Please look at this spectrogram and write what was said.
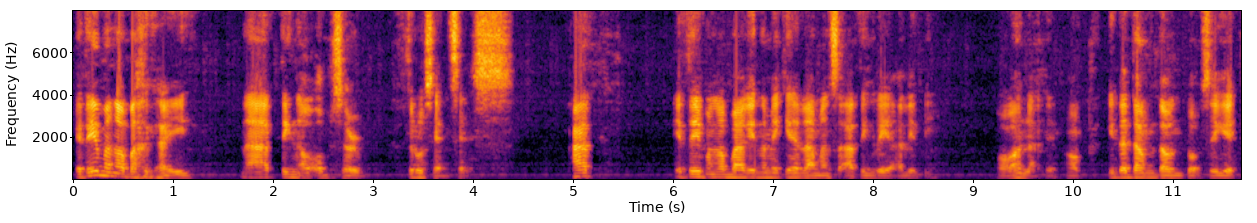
Ito yung mga bagay na ating na-observe through senses. At ito yung mga bagay na may kinalaman sa ating reality. Oo, lalim. Okay. Ida-dumb down ko. Sige.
